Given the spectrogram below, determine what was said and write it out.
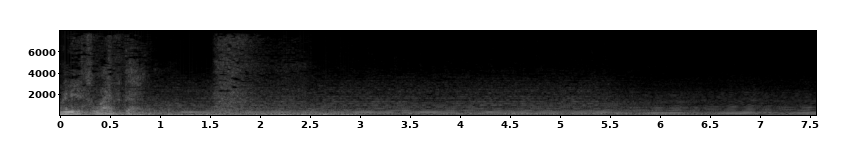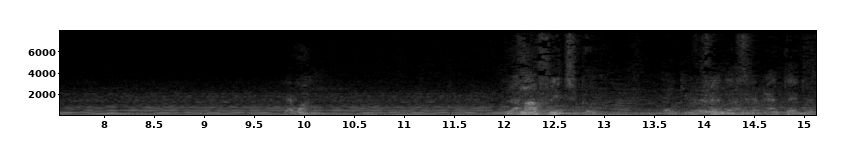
when his wife died. You are now free to go. Thank you. Your friend has granted you.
